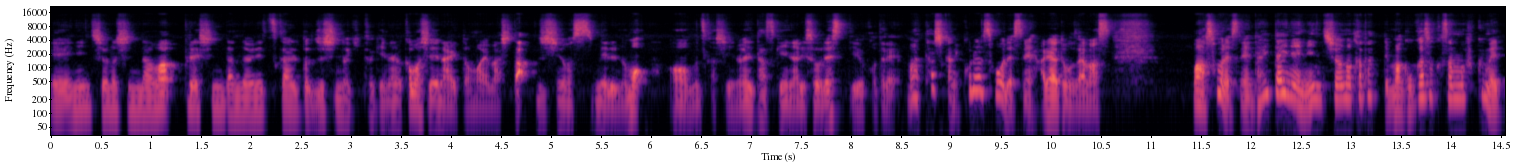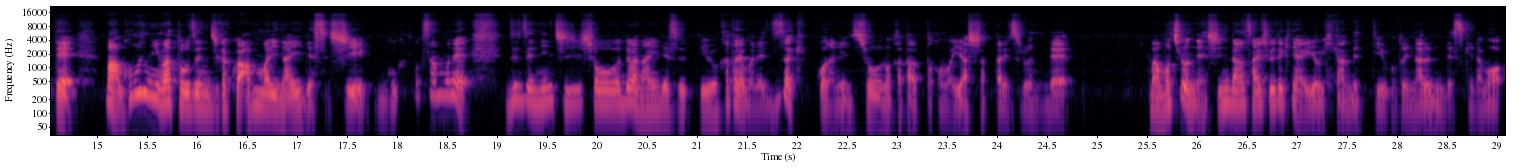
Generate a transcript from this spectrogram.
え、認知症の診断はプレ診断のように使えると受診のきっかけになるかもしれないと思いました。受診を進めるのも難しいので助けになりそうですっていうことで。まあ確かにこれはそうですね。ありがとうございます。まあそうですね。大体ね、認知症の方って、まあご家族さんも含めて、まあご本人は当然自覚はあんまりないですし、ご家族さんもね、全然認知症ではないんですっていう方でもね、実は結構な認知症の方とかもいらっしゃったりするんで、まあもちろんね、診断最終的には医療機関でっていうことになるんですけども、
